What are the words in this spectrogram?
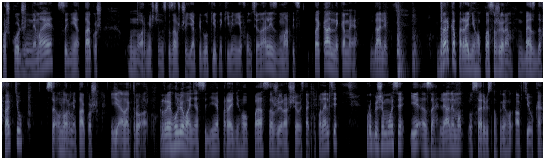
Пошкоджень немає. Сидіння також у нормі. Ще не сказав, що є підлокітник і він є функціональний з двома підстаканниками. Далі дверка переднього пасажира без дефектів. Все у нормі. Також є електрорегулювання сидіння переднього пасажира. Ще ось так по панельці. Пробіжимося і заглянемо у сервісну книгу автівки.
